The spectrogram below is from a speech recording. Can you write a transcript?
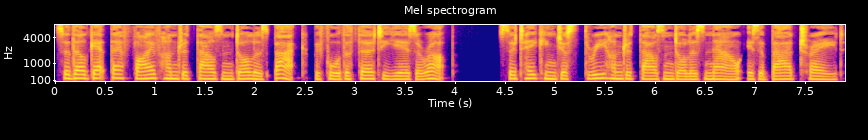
so they'll get their $500,000 back before the 30 years are up. So, taking just $300,000 now is a bad trade.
